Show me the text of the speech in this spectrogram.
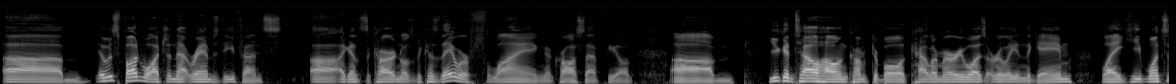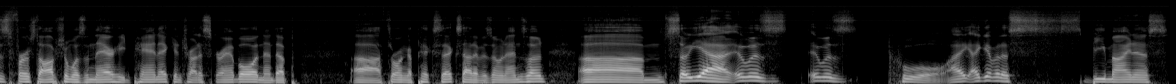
Um, it was fun watching that Rams defense uh, against the Cardinals because they were flying across that field. Um, you can tell how uncomfortable Kyler Murray was early in the game. Like he once his first option wasn't there, he'd panic and try to scramble and end up uh, throwing a pick six out of his own end zone. Um, so yeah, it was it was cool. I, I give it a B minus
